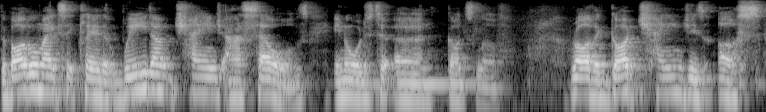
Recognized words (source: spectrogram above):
The Bible makes it clear that we don't change ourselves in order to earn God's love. Rather, God changes us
